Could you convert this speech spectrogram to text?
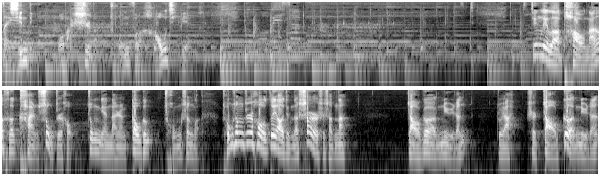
在心底，我把是的重复了好几遍。经历了跑男和砍树之后，中年男人高更重生了。重生之后最要紧的事儿是什么呢？找个女人。注意啊，是找个女人，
